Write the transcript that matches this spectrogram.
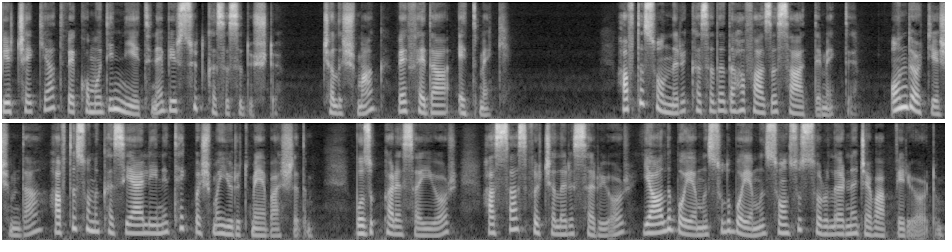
bir çekyat ve komodin niyetine bir süt kasası düştü. Çalışmak ve feda etmek. Hafta sonları kasada daha fazla saat demekti. 14 yaşımda hafta sonu kasiyerliğini tek başıma yürütmeye başladım. Bozuk para sayıyor, hassas fırçaları sarıyor, yağlı boyamı, sulu boyamı sonsuz sorularına cevap veriyordum.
